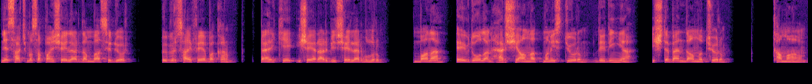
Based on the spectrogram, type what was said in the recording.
Ne saçma sapan şeylerden bahsediyor. Öbür sayfaya bakarım. Belki işe yarar bir şeyler bulurum. Bana evde olan her şeyi anlatmanı istiyorum dedin ya. İşte ben de anlatıyorum. Tamam.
